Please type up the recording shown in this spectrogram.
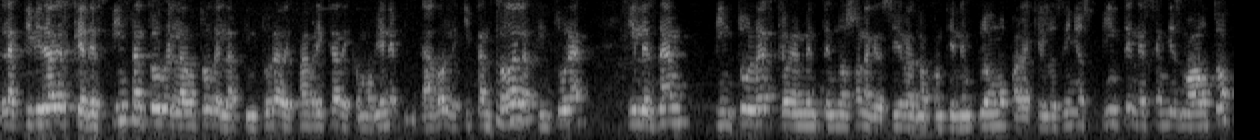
la actividad es que despintan todo el auto de la pintura de fábrica, de cómo viene pintado, le quitan toda la pintura y les dan pinturas que obviamente no son agresivas, no contienen plomo, para que los niños pinten ese mismo auto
